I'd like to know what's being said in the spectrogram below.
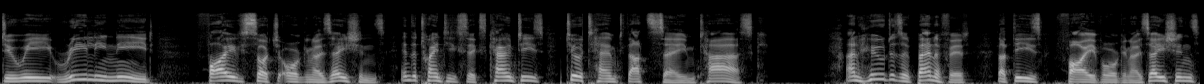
Do we really need five such organisations in the 26 counties to attempt that same task? And who does it benefit that these five organisations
